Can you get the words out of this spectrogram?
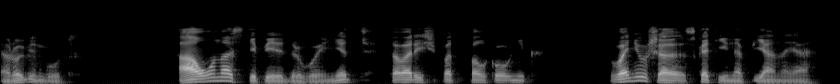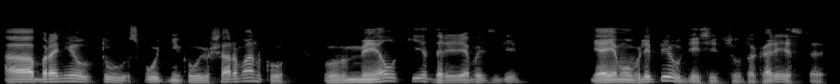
Робин Гуд. — А у нас теперь другой нет, товарищ подполковник. Ванюша, скотина пьяная, обронил ту спутниковую шарманку в мелкие дребезги. Я ему влепил десять суток ареста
